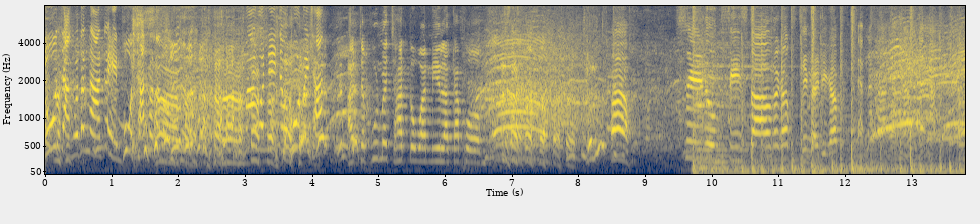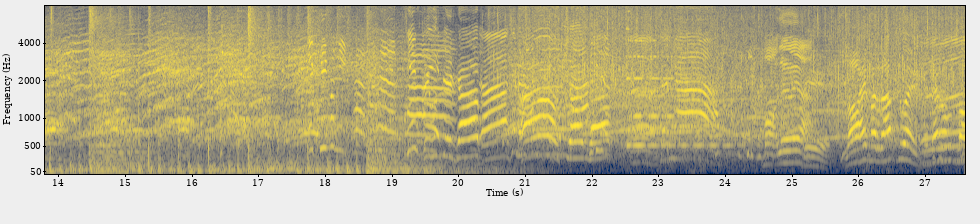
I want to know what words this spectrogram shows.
รู้จักมาตั้งนานก็เห็นพูดชัดมาตลอดมาวันนี้จะมาพูดไม่ชัด ๆอาจจะพูดไม่ชัดก็วันนี้แหละครับผม อะสี่หนุ่มสี่สไตล์นะครับ ทีมไหนดีครับแบบนะคะแบบ คุณกินครับเออใช่ไหมอ้าวเชิญครับเออเชิญค่ะ เหมาะเลยอะ นี่รอให้มารับด้วยแล้วรอ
